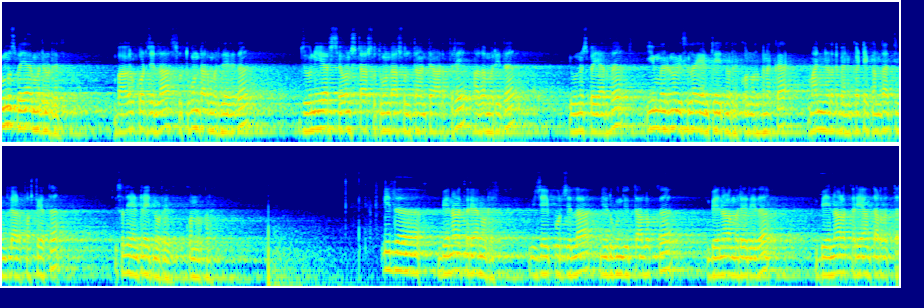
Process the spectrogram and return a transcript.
ಯೂನುಸ್ ಬಯ್ಯಾರ ಮರಿ ನೋಡ್ರಿ ಬಾಗಲಕೋಟೆ ಜಿಲ್ಲಾ ಸುತ್ತಗುಂಡಾರ ಮರಿ ಇದು. ಜೂನಿಯರ್ ಸೆವೆನ್ ಸ್ಟಾರ್ ಸುತ್ಗುಂಡಾರ್ ಸುಲ್ತಾನ್ ಅಂತ ಆಡ್ತ್ರಿ ಅದ ಮರೀದ ಯೂನುಸ್ ಬಯ್ಯಾರ್ದ ಈ ಮರಿನೂ ಈ ಸಲ ಎಂಟ್ರಿ ಐತೆ ನೋಡ್ರಿ ಕೊನ್ನೂರು ಕನಕ. ಮನೆ ನಡೆದ ಬೆನಕಟ್ಟಿ ಕಂದ ತಿಂಗ್ಳಿ ಆಡ್ ಫಸ್ಟ್ ಐತೆ. ಈ ಸಲ ಎಂಟ್ರಿ ಐತೆ ನೋಡಿರಿ ಕೊನ್ನೂರು ಕನಕ. ಇದು ಬೇನಾಳ್ ಕರಿಯ ನೋಡ್ರಿ. ವಿಜಯಪುರ ಜಿಲ್ಲಾ, ನಿಡಗುಂದಿ ತಾಲೂಕು, ಬೇನಾಳ್ ಮರಿಯರಿ ಇದು. ಬೇನಾಳ್ ಕರಿಯ ಅಂತ ಆಡ್ದತ್ತ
